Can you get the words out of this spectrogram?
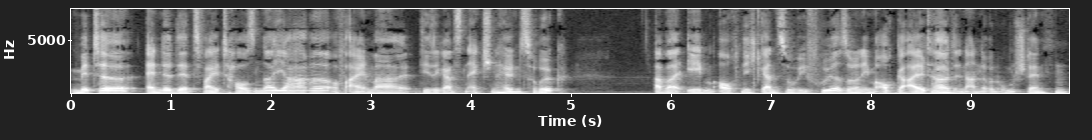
Mitte, Ende der 2000er Jahre auf einmal diese ganzen Actionhelden zurück, aber eben auch nicht ganz so wie früher, sondern eben auch gealtert in anderen Umständen.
